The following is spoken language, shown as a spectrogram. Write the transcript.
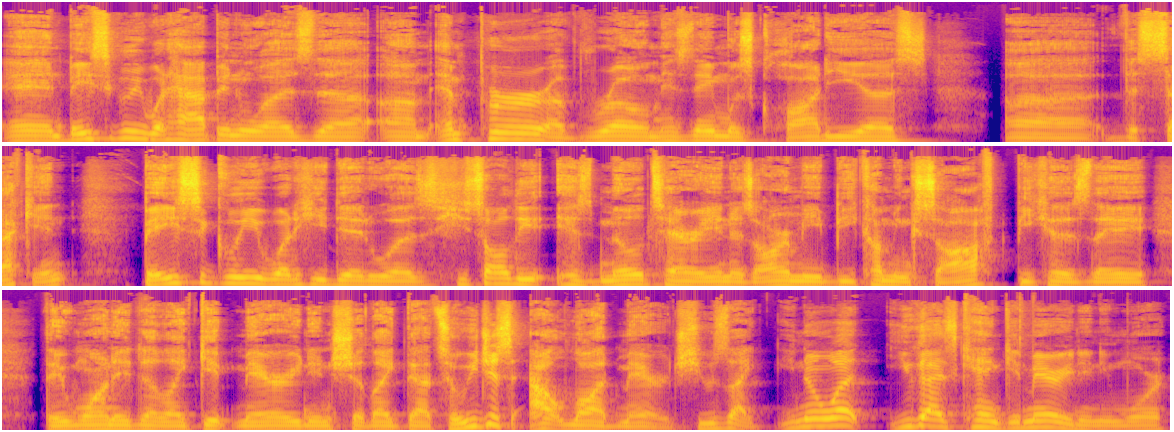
And basically, what happened was the um, Emperor of Rome, his name was Claudius uh, the second. Basically, what he did was he saw the, his military and his army becoming soft because they they wanted to like get married and shit like that. So he just outlawed marriage. He was like, you know what, you guys can't get married anymore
